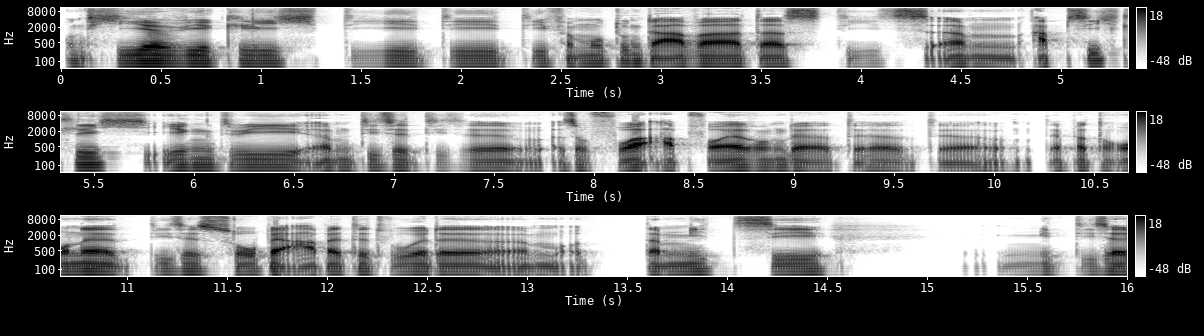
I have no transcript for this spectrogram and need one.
Und hier wirklich die, die, die Vermutung da war, dass dies ähm, absichtlich irgendwie ähm, diese, diese, also vor Abfeuerung der, der, der, der Patrone, diese so bearbeitet wurde, ähm, damit sie mit dieser,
